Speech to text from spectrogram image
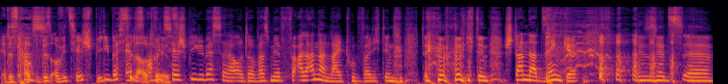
Ja, das, krass. ist, das ist offiziell Er ist Spiegel-Bestseller-Autor offiziell. Spiegel-Bestseller-Autor, was mir für alle anderen leid tut, weil ich den, weil ich den Standard senke. es ist jetzt, äh,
